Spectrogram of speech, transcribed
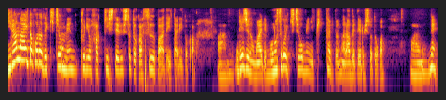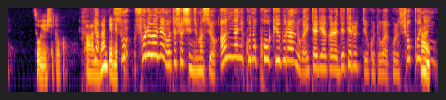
いらないところで几帳面っぷりを発揮してる人とか、スーパーでいたりとか、あの、レジの前でものすごい几帳面にぴったりと並べてる人とか、あのね、そういう人とか。あの、なんて言うんですか？そ、それはね、私は信じますよ。あんなにこの高級ブランドがイタリアから出てるっていうことは、この職はい人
